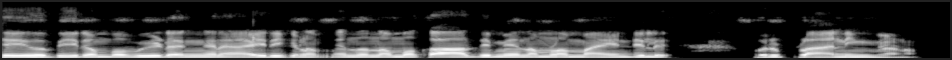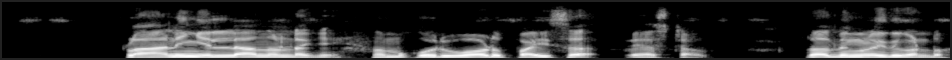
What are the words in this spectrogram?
ചെയ്ത് തീരുമ്പോൾ വീട് എങ്ങനെ ആയിരിക്കണം എന്ന് നമുക്ക് ആദ്യമേ നമ്മളെ മൈൻഡിൽ ഒരു പ്ലാനിങ് വേണം. പ്ലാനിങ് ഇല്ല എന്നുണ്ടെങ്കിൽ നമുക്ക് ഒരുപാട് പൈസ വേസ്റ്റ് അതാ നിങ്ങളിത് കണ്ടോ?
